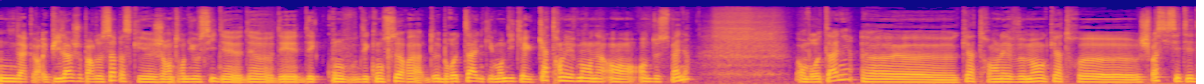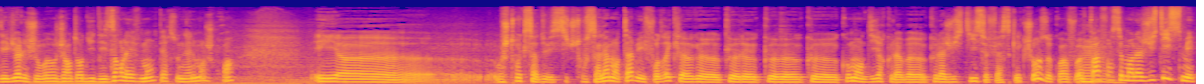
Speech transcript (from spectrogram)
D'accord. Et puis là, je parle de ça parce que j'ai entendu aussi des, des, des, des, consoeurs de Bretagne qui m'ont dit qu'il y a eu quatre enlèvements en, en, deux semaines en Bretagne. Euh, quatre enlèvements, quatre... Euh, je sais pas si c'était des viols, j'ai entendu des enlèvements personnellement, je crois. Et euh, je trouve que ça, je trouve ça lamentable. Il faudrait que, que, que, que comment dire, que la, que la justice fasse quelque chose, quoi. Pas mmh. forcément la justice, mais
